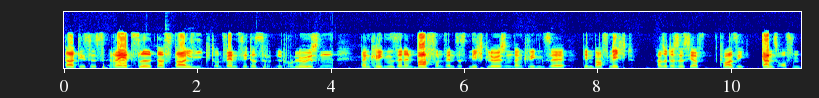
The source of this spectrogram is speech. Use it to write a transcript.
da dieses Rätsel, das da liegt und wenn sie das lösen, dann kriegen sie einen Buff und wenn sie es nicht lösen, dann kriegen sie den Buff nicht. Also das ist ja quasi ganz offen,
